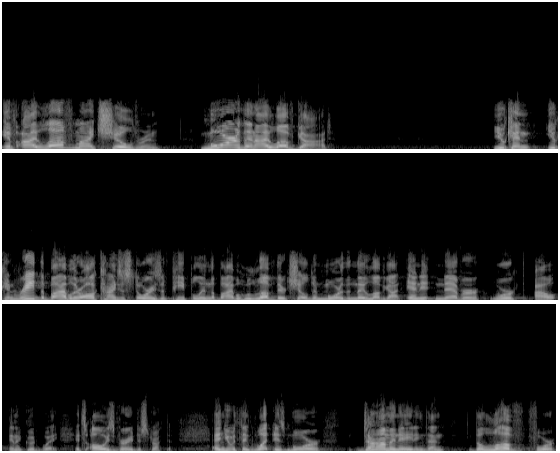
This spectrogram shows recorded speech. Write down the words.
if I love my children more than I love God, you can, you can read the Bible. There are all kinds of stories of people in the Bible who love their children more than they love God, and it never worked out in a good way. It's always very destructive. And you would think, what is more dominating than the love for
